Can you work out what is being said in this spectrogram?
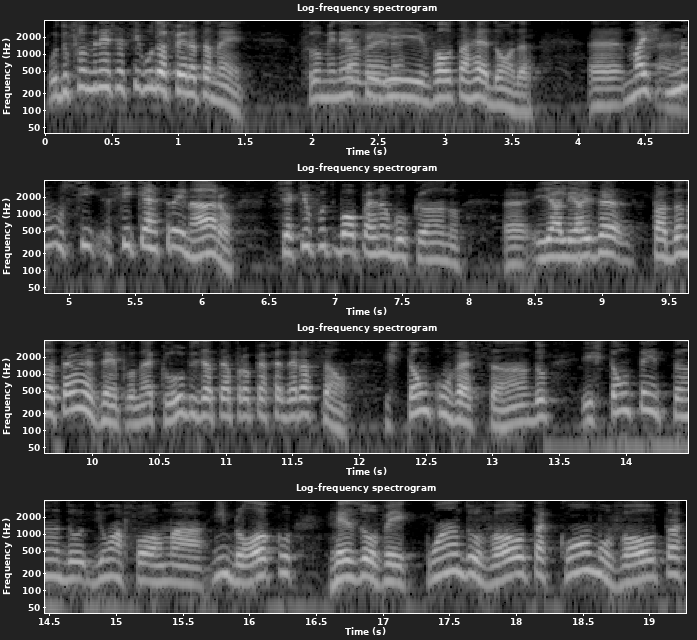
O do Fluminense é segunda-feira também. Fluminense também, né? e Volta Redonda. É, mas é. não se, sequer treinaram. Se aqui o futebol pernambucano, é, e aliás está é, dando até um exemplo, né? Clubes e até a própria federação estão conversando, estão tentando de uma forma em bloco resolver quando volta, como volta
